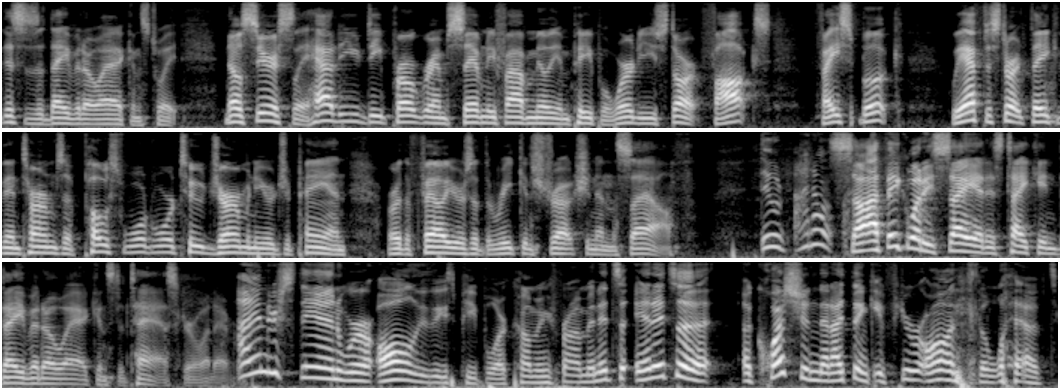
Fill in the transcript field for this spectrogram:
This is a David O. Atkins tweet. No, seriously. How do you deprogram 75 million people? Where do you start? Fox? Facebook? We have to start thinking in terms of post World War II Germany or Japan or the failures of the Reconstruction in the South. Dude, I don't. So I think what he's saying is taking David O. Atkins to task or whatever. I understand where all of these people are coming from, and it's and it's a a question that I think if you're on the left,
